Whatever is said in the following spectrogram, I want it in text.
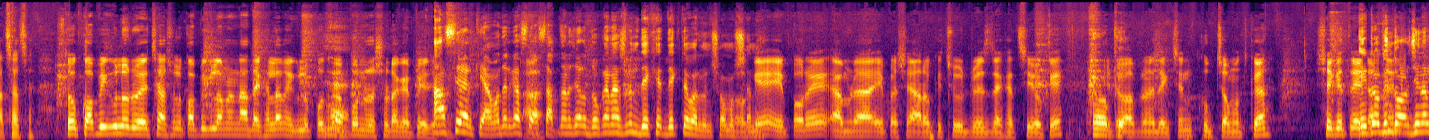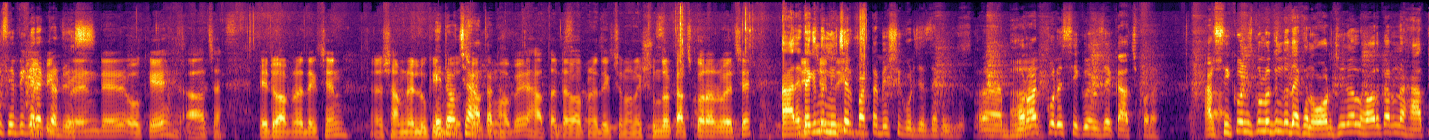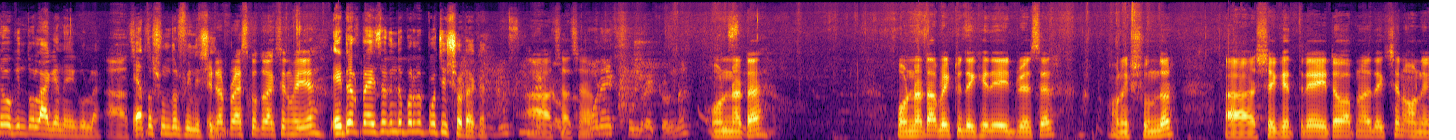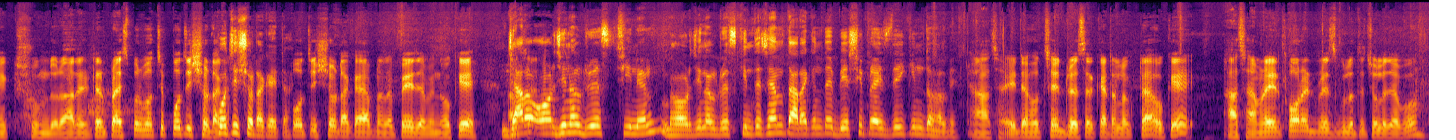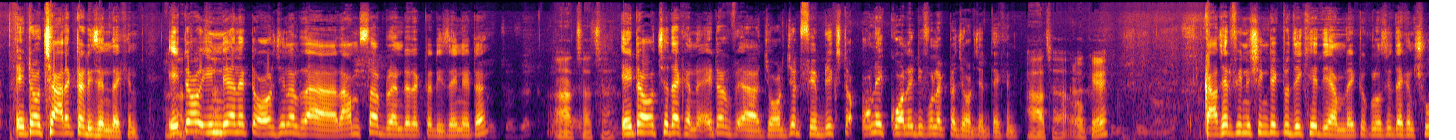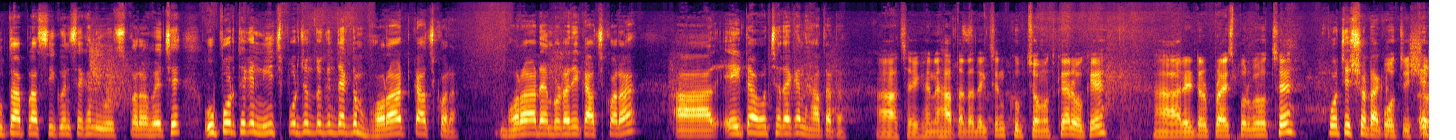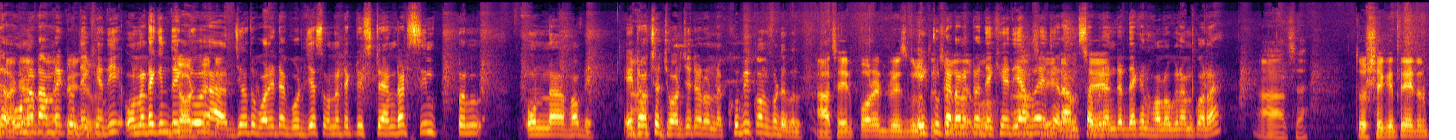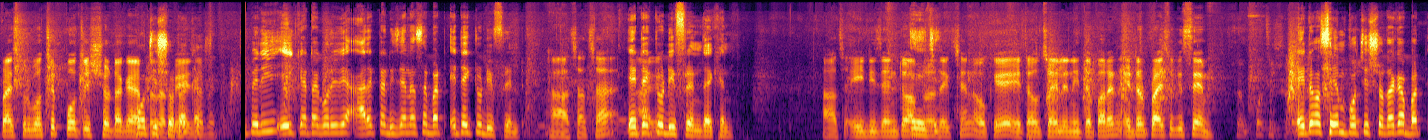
আচ্ছা আচ্ছা। তো কপিগুলো রয়েছে আসলে কপিগুলো আমরা না দেখালাম এগুলো হ্যাঁ। পনেরোশো টাকায় পেয়ে যাবেন। আছে আর কি আমাদের কাছে আছে। আপনারা যারা দোকানে আসবেন দেখে দেখতে পারবেন সমস্যা নেই। ওকে এরপরে আমরা এই পাশে আরও কিছু ড্রেস দেখাচ্ছি ওকে? এটাও আপনারা দেখছেন খুব চমৎকার। সেক্ষেত্রে এটাও কিন্তু Febic এর একটা। ব্র্যান্ডের ওকে? আচ্ছা এটাও আপনারা দেখছেন সামনে লুকিং হাতাটা। হবে হাতাটাও আপনারা দেখছেন অনেক সুন্দর কাজ করা রয়েছে। আর এটা কিন্তু নিচের পার্টটা বেশি গর্জিয়াস দেখেন। ভরাট করে সিকোয়েন্স কাজ করা। আর সিকোয়েন্সগুলো কিন্তু দেখেন অরিজিনাল হওয়ার কারণে হাতেও কিন্তু লাগে না এগুলা। আচ্ছা, এত সুন্দর ফিনিশিং এটার প্রাইস কত রাখছেন ভাইয়া? এটার প্রাইসও কিন্তু পড়বে পঁচিশশো টাকা। আচ্ছা আচ্ছা। অনেক সুন্দর একটা না ওড়নাটা? ওড়নাটা আমরা একটু দেখিয়ে দিই এই ড্রেসের। অনেক সুন্দর। আর সেক্ষেত্রে এটাও আপনারা দেখছেন অনেক সুন্দর। আর এটার প্রাইস পড়বে হচ্ছে পঁচিশশো টাকা। পঁচিশশো টাকা এটা। পঁচিশশো টাকায় আপনারা পেয়ে যাবেন ওকে? যারা অরিজিনাল ড্রেস চিনেন বা অরিজিনাল ড্রেস কিনতে চান তারা কিন্তু বেশি প্রাইস দিয়েই কিনতে হবে। আচ্ছা এটা হচ্ছে ড্রেসের ক্যাটালগটা ওকে? আচ্ছা আমরা এর পরের ড্রেসগুলোতে চলে যাব। এটা হচ্ছে আরেকটা ডিজাইন দেখেন। এটাও ইন্ডিয়ান একটা অরিজিনাল রামসা ব্র্যান্ডের একটা ডিজাইন এটা। আচ্ছা আচ্ছা। এটা হচ্ছে দেখেন এটার জর্জেট ফেব্রিক্সটা অনেক কোয়ালিটিফুল একটা জর্জেট দেখেন। আচ্ছা ওকে। কাজের ফিনিশিংটা একটু দেখিয়ে দিই আমরা একটু ক্লোজলি দেখেন সুতা প্লাস সিকোয়েন্স এখানে ইউজ করা হয়েছে। উপর থেকে নিচ পর্যন্ত কিন্তু একদম ভরাট কাজ করা ভরাট এমব্রয়ডারি কাজ করা। আর এইটা হচ্ছে দেখেন হাতাটা। আচ্ছা এখানে হাতাটা দেখছেন খুব চমৎকার ওকে। আর এটার প্রাইস পড়বে হচ্ছে পঁচিশশো টাকা। এটা ওনাটা আমরা একটু দেখিয়ে দিই। ওনাটা কিন্তু একটু যেহেতু বডিটা গর্জিয়াস ওনাটা একটু স্ট্যান্ডার্ড সিম্পল ওনা হবে। এটা হচ্ছে জর্জেটের ওনা খুবই কমফোর্টেবল আচ্ছা এর পরের ড্রেসগুলো একটু ক্যাটালগটা দেখিয়ে দিই আমরা এই যে রামসা ব্র্যান্ডের দেখেন হলোগ্রাম করা। আচ্ছা তো সেক্ষেত্রে এটার প্রাইস পড়বে হচ্ছে পঁচিশশো টাকায় পঁচিশশো টাকা। এই ক্যাটাগরির আরেকটা ডিজাইন আছে বাট এটা একটু ডিফারেন্ট আচ্ছা আচ্ছা এটা একটু ডিফারেন্ট দেখেন। আচ্ছা এই ডিজাইনটাও আপনারা দেখছেন ওকে এটাও চাইলে নিতে পারেন। এটার প্রাইসও কি সেম এটাও সেম পঁচিশশো টাকা বাট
